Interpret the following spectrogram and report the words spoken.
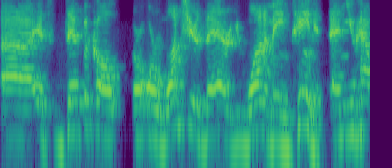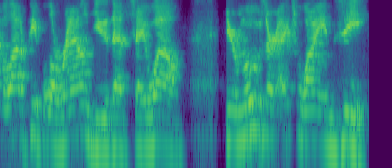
uh, it's difficult, or, or once you're there, you want to maintain it. And you have a lot of people around you that say, well, your moves are X, Y, and Z.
